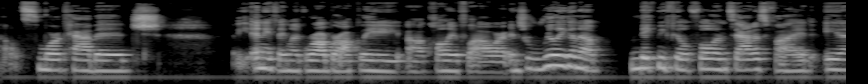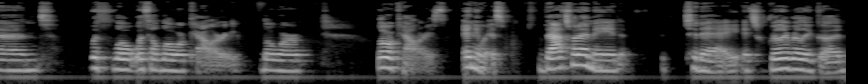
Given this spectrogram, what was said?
what else? More cabbage, anything like raw broccoli, uh, cauliflower. And it's really gonna make me feel full and satisfied and with low with a lower calorie, lower lower calories. Anyways, that's what I made today. It's really really good,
